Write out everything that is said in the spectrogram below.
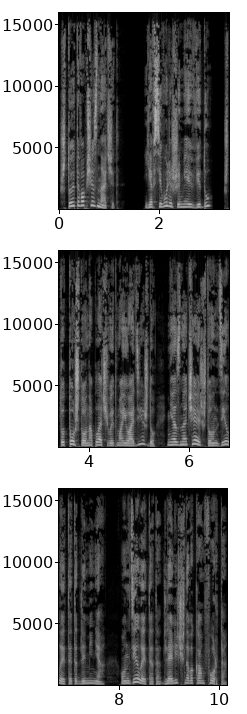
«Что это вообще значит?» «Я всего лишь имею в виду, что то, что он оплачивает мою одежду, не означает, что он делает это для меня. Он делает это для личного комфорта.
